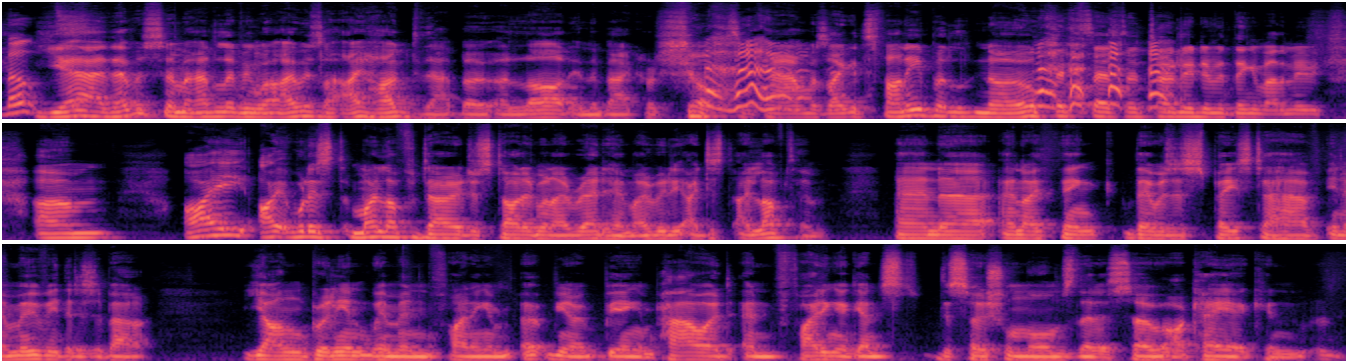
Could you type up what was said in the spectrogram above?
Boats. Yeah, that was some ad libbing. Well, I was like, I hugged that boat a lot in the back of shots. And Cam was like, "It's funny, but no, it says a totally different thing about the movie." Um, I, I, what is my love for Dario just started when I read him. I really, I just, I loved him, and uh, and I think there was a space to have in a movie that is about young, brilliant women finding, uh, you know, being empowered and fighting against the social norms that are so archaic and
